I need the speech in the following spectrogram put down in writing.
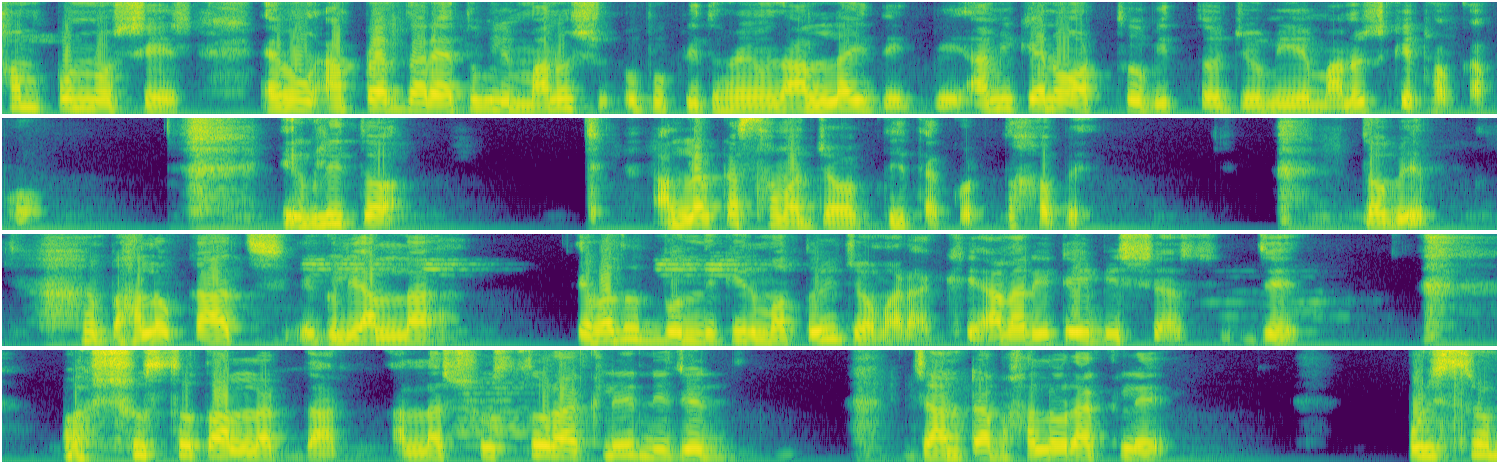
সম্পন্ন শেষ এবং আপনার দ্বারা এতগুলি মানুষ উপকৃত হয় আল্লাহ দেখবে। আমি কেন অর্থবিত্ত জমিয়ে মানুষকে ঠকাবো? এগুলি তো আল্লাহর কাছে আমার জবাবদিহিতা করতে হবে। তবে ভালো কাজ, এগুলি আল্লাহ এবাদত বন্দিকির মতোই জমা রাখে। আমার এটাই বিশ্বাস যে অসুস্থতা আল্লাহর দান। আল্লাহ সুস্থ রাখলে, নিজের জানটা ভালো রাখলে, পরিশ্রম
